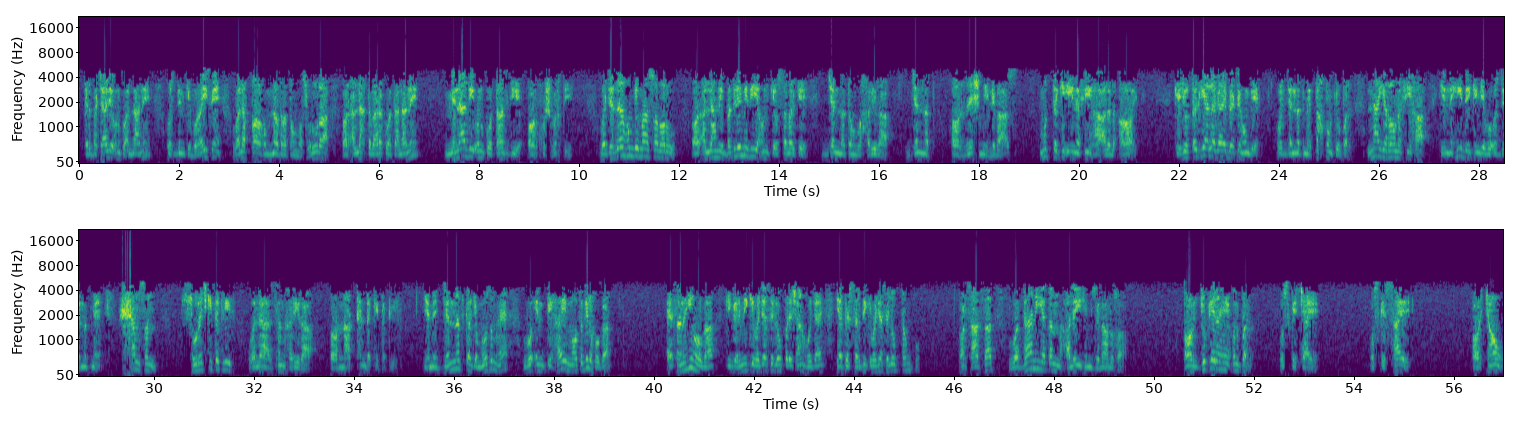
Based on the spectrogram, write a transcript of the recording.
پھر بچا لیا ان کو اللہ نے اس دن کی برائی سے۔ ولقاہم نظرتوں و اور اللہ تبارک و تعالی نے ملا دی ان کو تازگی اور خوش وقتی وہ جزا ہوں اور اللہ نے بدلے میں دیا ان کے اس صبر کے۔ جنتوں و حریرا جنت اور ریشمی لباس۔ متقی نفیحہ کہ جو تکیا لگائے بیٹھے ہوں گے اس جنت میں تختوں کے اوپر نہ یہ رو کہ نہیں دیکھیں گے وہ اس جنت میں شمسن سورج کی تکلیف، ولا زم ہریرا اور نہ ٹھنڈک کی تکلیف۔ یعنی جنت کا جو موسم ہے، وہ انتہائی معتدل ہوگا۔ ایسا نہیں ہوگا کہ گرمی کی وجہ سے لوگ پریشان ہو جائے یا پھر سردی کی وجہ سے لوگ تنگ ہو اور ساتھ ساتھ ودانیتن علیہم ضلع اور جھکے رہے ان پر اس کے چائے، اس کے سائے اور چاؤں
